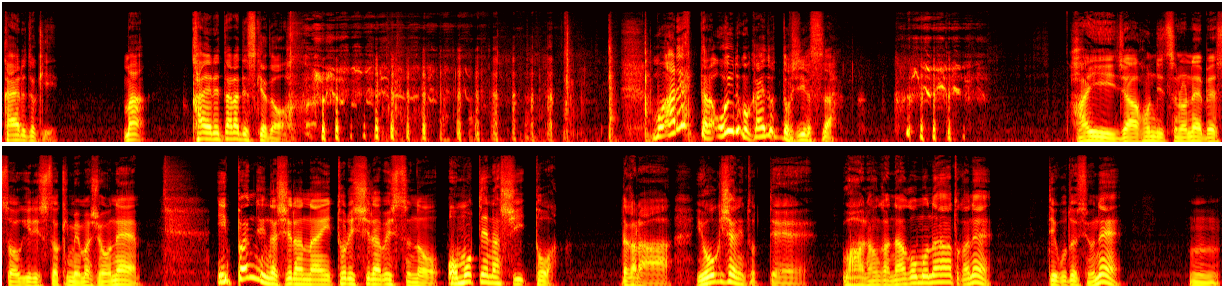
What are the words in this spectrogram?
帰る時。まあ帰れたらですけど。もうあれやったらオイルも買い取ってほしいやつさ。はいじゃあ本日のねベストオギリスト決めましょうね。一般人が知らない取調室のおもてなしとは？だから容疑者にとってわあなんか和むなとかねっていうことですよね。うん。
